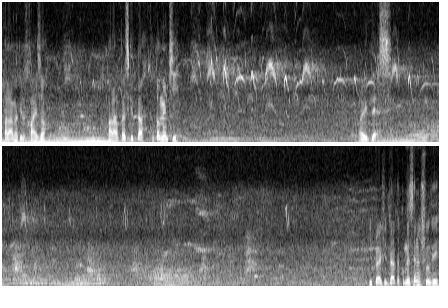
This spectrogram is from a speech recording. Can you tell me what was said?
Olha lá como é que ele faz, ó. Olha lá, parece que tá totalmente... Aí desce. E para ajudar tá começando a chover.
